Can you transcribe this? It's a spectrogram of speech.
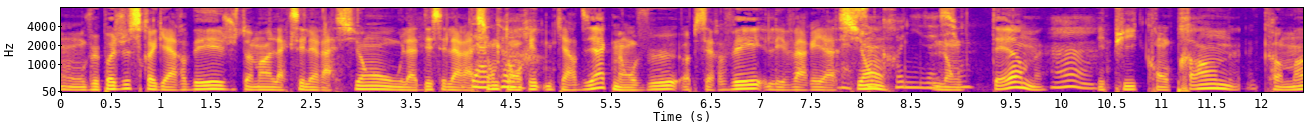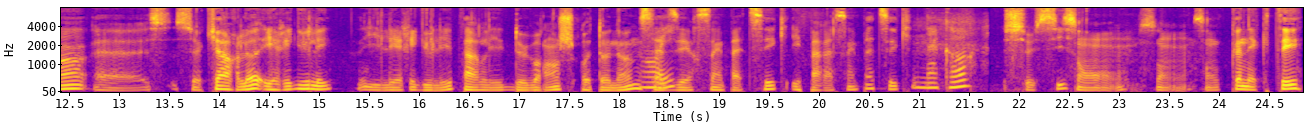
on veut pas juste regarder justement l'accélération ou la décélération de ton rythme cardiaque, mais on veut observer les variations long terme Ah. et puis comprendre comment euh, ce cœur-là est régulé. Il est régulé par les deux branches autonomes, Oui. c'est-à-dire sympathique et parasympathique. D'accord. Ceux-ci sont, sont, sont connectés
